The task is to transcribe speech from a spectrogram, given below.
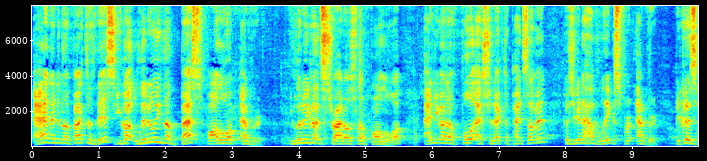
And then the effect of this, you got literally the best follow-up ever. You literally got Stratos for a follow-up, and you got a full extra deck to pen summon, because you're gonna have links forever. Because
